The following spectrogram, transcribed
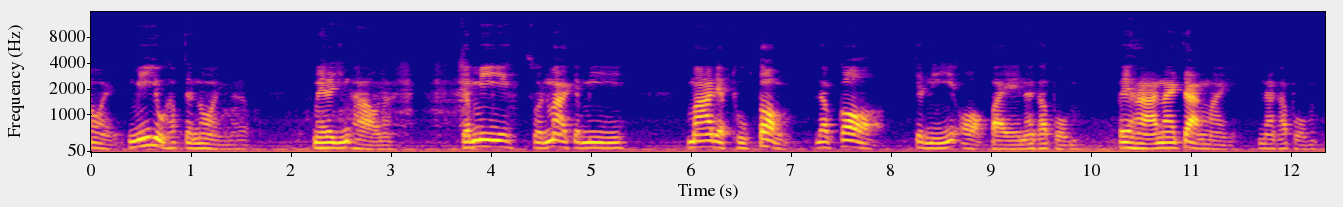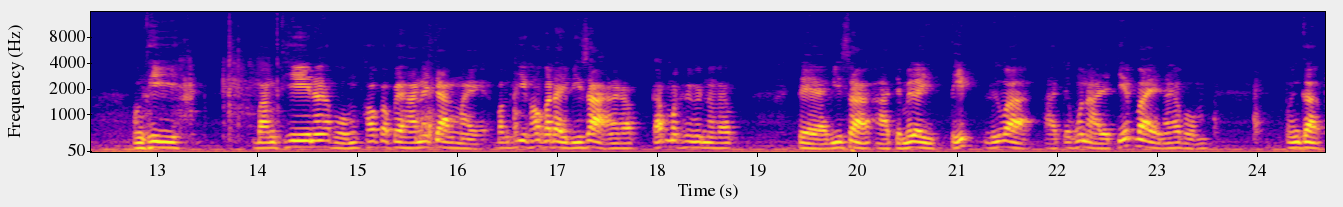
น้อย มีอยู่ครับแต่น้อยนะครับ ไม่ได้ยินข่าวนะจะมีส่วนมากจะมีมาแบบถูกต้อง แล้วก็จะหนีออกไปนะครับผมไปหานายจ้างใหม่นะครับผมบางทีบางทีนะครับผมเขาก็ไปหานายจ้างใหม่ บางทีเขาก็ได้วีซ่านะครับ กลับมาคืนนะครับ แต่วีซ่าอาจจะไม่ได้ติด หรือว่าอาจจะหัวหน้าจะเจ็บไว้นะครับผม มันก็แ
